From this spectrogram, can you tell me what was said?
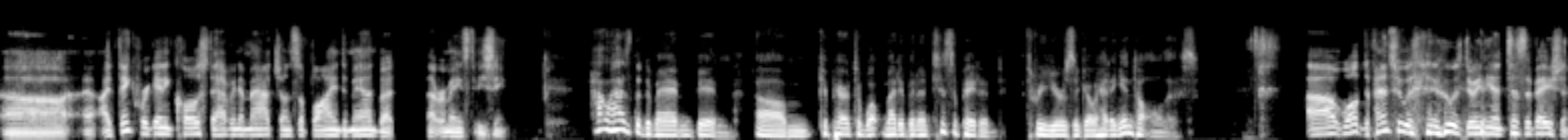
Uh, I think we're getting close to having a match on supply and demand, but that remains to be seen. How has the demand been um, compared to what might have been anticipated three years ago heading into all this? Uh, well, it depends who who is doing the anticipation.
